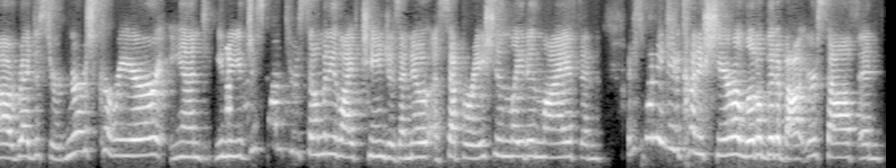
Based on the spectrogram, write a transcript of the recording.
uh, registered nurse career. And you know you've just gone through so many life changes. I know a separation late in life and i just wanted you to kind of share a little bit about yourself. And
